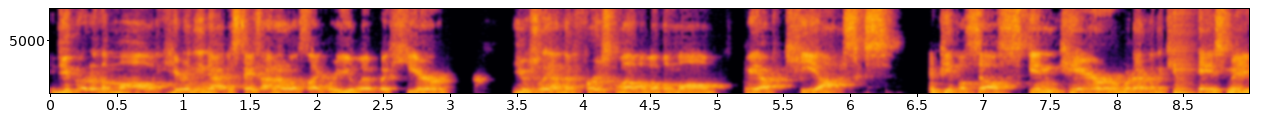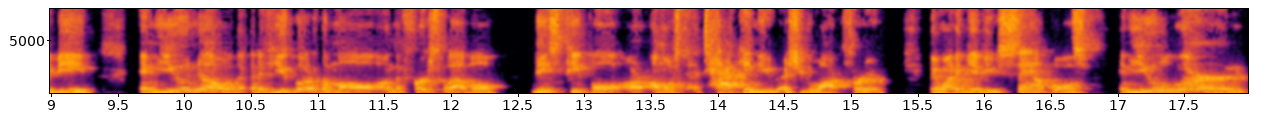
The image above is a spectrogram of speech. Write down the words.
if you go to the mall here in the United States, I don't know what it's like where you live, but here, usually on the first level of the mall, we have kiosks and people sell skincare or whatever the case may be. And you know that if you go to the mall on the first level, these people are almost attacking you as you walk through. They want to give you samples, and you learn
